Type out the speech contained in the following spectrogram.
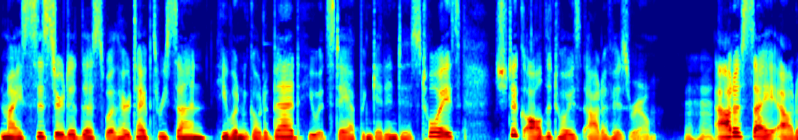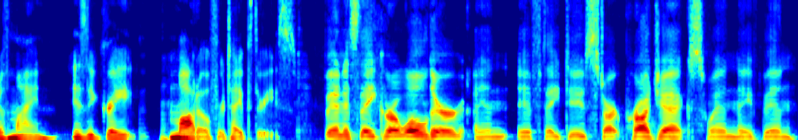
my sister did this with her type 3 son. He wouldn't go to bed. He would stay up and get into his toys. She took all the toys out of his room. Mm-hmm. Out of sight, out of mind is a great motto for type 3s. Then, as they grow older, and if they do start projects when they've been,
